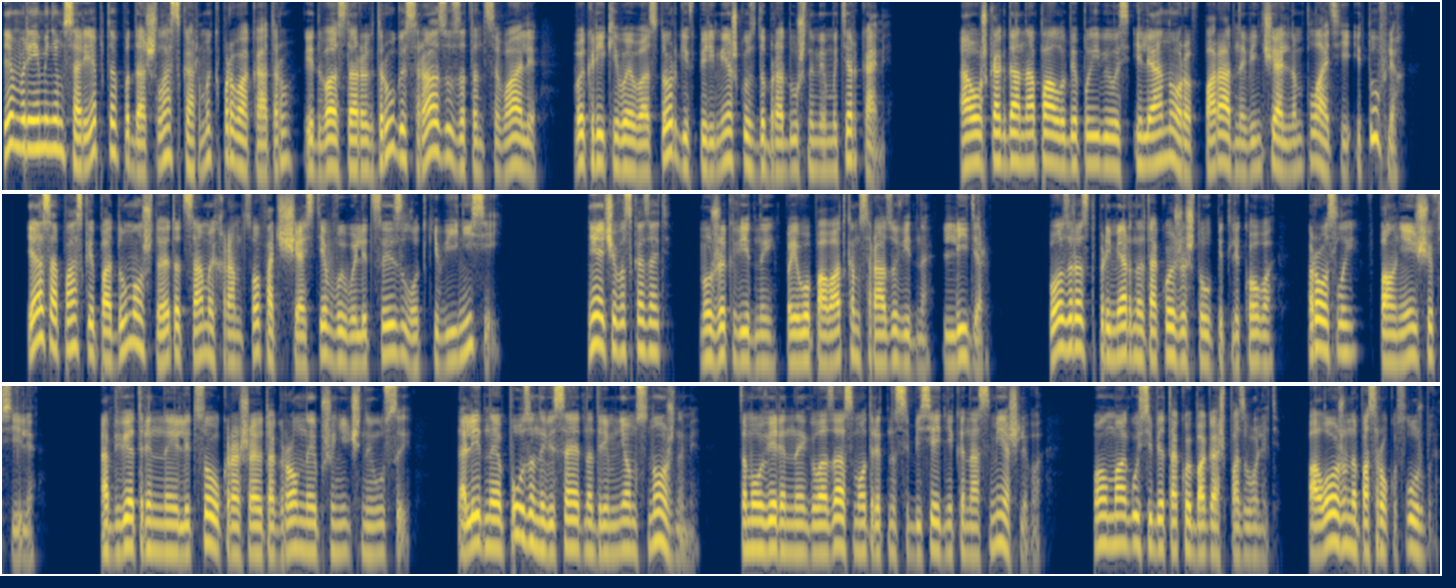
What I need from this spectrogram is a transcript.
Тем временем Сарепта подошла с кормы к провокатору, и два старых друга сразу затанцевали – выкрикивая восторги вперемешку с добродушными матерками. А уж когда на палубе появилась Элеонора в парадно-венчальном платье и туфлях, я с опаской подумал, что этот самый Храмцов от счастья вывалится из лодки в Енисей. Нечего сказать. Мужик видный, по его повадкам сразу видно. Лидер. Возраст примерно такой же, что у Петлякова. Рослый, вполне еще в силе. Обветренное лицо украшают огромные пшеничные усы. Солидное пузо нависает над ремнем с ножными. Самоуверенные глаза смотрят на собеседника насмешливо. Он могу себе такой багаж позволить. Положено по сроку службы.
